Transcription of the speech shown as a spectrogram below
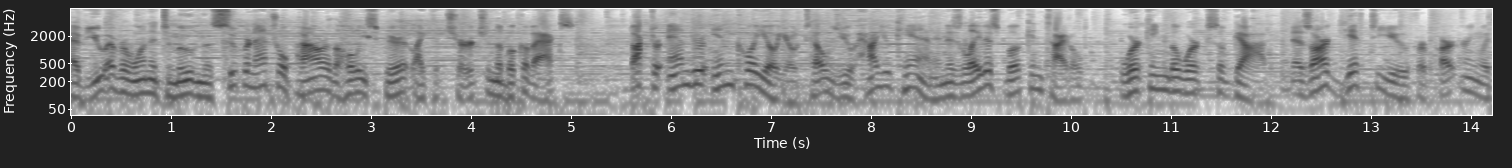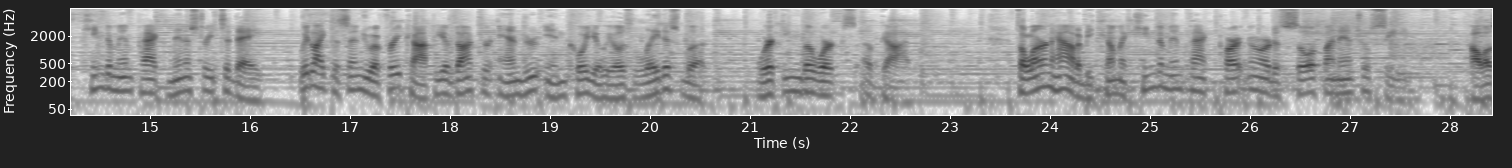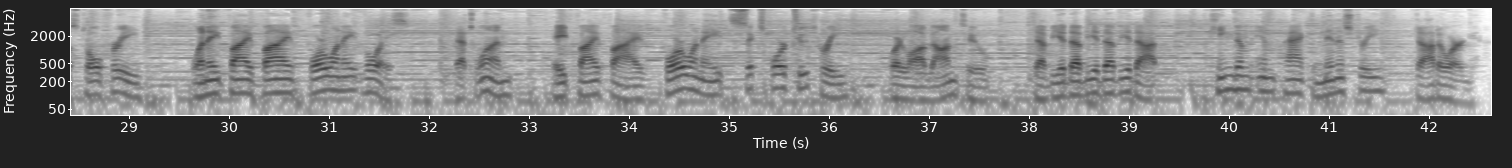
Have you ever wanted to move in the supernatural power of the Holy Spirit like the church in the book of Acts? Dr. Andrew Nkoyoyo tells you how you can in his latest book entitled Working the Works of God. As our gift to you for partnering with Kingdom Impact Ministry today, we'd like to send you a free copy of Dr. Andrew Nkoyoyo's latest book, Working the Works of God. To learn how to become a Kingdom Impact partner or to sow a financial seed, call us toll free 1 855 418 VOICE. That's 1 855 418 6423 or log on to www.kingdomimpactministry.org.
